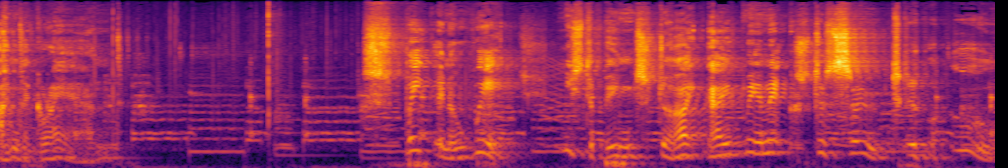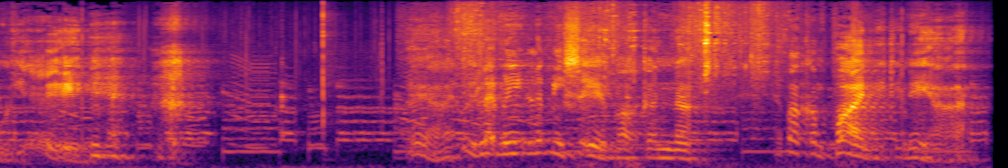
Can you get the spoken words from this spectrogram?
underground. Speaking of which, Mr. Pinstripe gave me an extra suit. Oh, yeah. Yeah, let me let me see if I can uh, if I can find it in here.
